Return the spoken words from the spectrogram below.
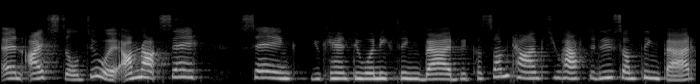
and I still do it. I'm not saying saying you can't do anything bad because sometimes you have to do something bad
